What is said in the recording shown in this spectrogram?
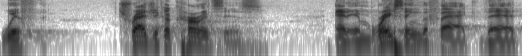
with tragic occurrences and embracing the fact that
